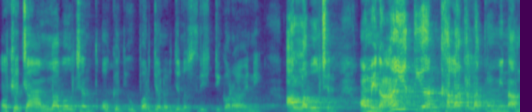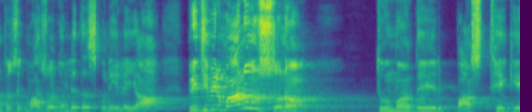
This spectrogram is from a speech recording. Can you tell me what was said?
অথচ আল্লাহ বলছেন, ওকে উপার্জনের জন্য সৃষ্টি করা হয়নি। আল্লাহ বলছেন, অমিন আহিতিয়ান খালা খালা কুমিন আনফুসুকুম আজওয়াজাল্লাতাসকুন ইলাইহা। পৃথিবীর মানুষ, শোনো তোমাদের পাশ থেকে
